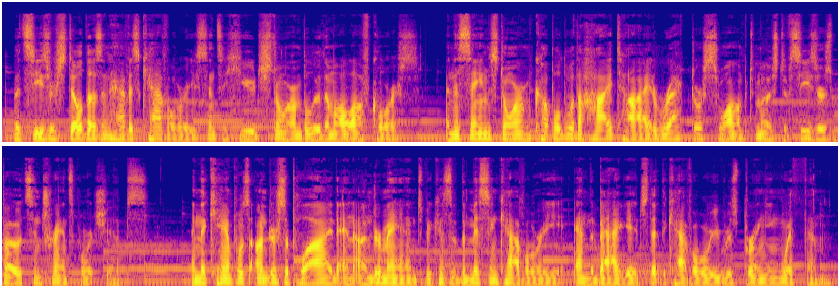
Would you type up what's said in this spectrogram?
But Caesar still doesn't have his cavalry since a huge storm blew them all off course. And the same storm, coupled with a high tide, wrecked or swamped most of Caesar's boats and transport ships and the camp was undersupplied and undermanned because of the missing cavalry and the baggage that the cavalry was bringing with them.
